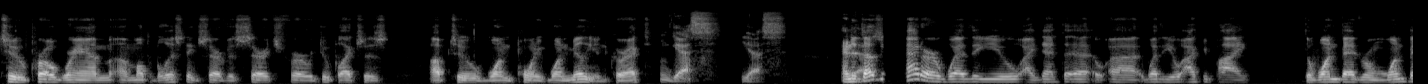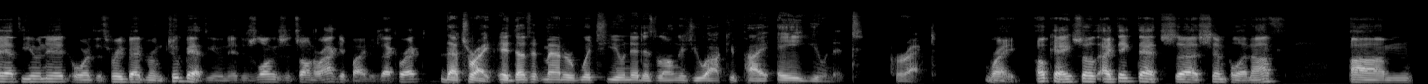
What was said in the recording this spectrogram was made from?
to program a multiple listing service search for duplexes up to 1.1 million, correct? Yes, yes. And it doesn't matter whether you identify, uh, whether you occupy the one bedroom, one bath unit or the three bedroom, two bath unit, as long as it's owner occupied. Is that correct? That's right. It doesn't matter which unit as long as you occupy a unit. Correct. Right. Okay. So I think that's uh, simple enough. Um,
